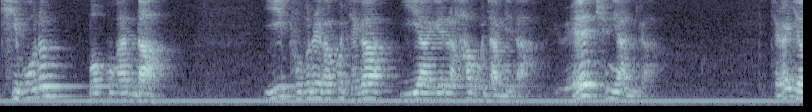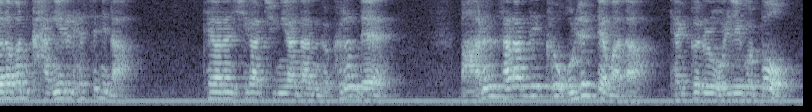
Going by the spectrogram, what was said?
기본은 먹고 간다. 이 부분을 갖고 제가 이야기를 하고자 합니다. 왜 중요한가? 제가 여러 번 강의를 했습니다. 태어난 시가 중요하다는 거. 그런데 많은 사람들이 그 올릴 때마다 댓글을 올리고 또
